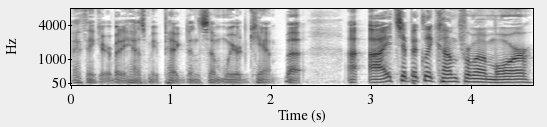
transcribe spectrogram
i think everybody has me pegged in some weird camp but i, I typically come from a more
